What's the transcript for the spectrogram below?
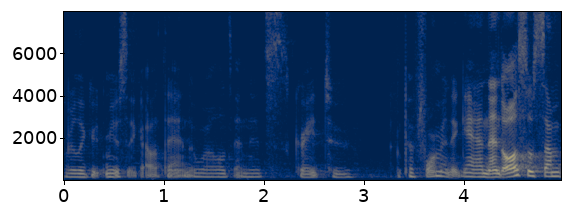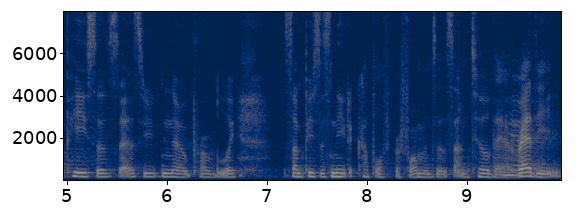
really good music out there in the world and it's great to perform it again and also some pieces as you know probably some pieces need a couple of performances until they're yeah. ready.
